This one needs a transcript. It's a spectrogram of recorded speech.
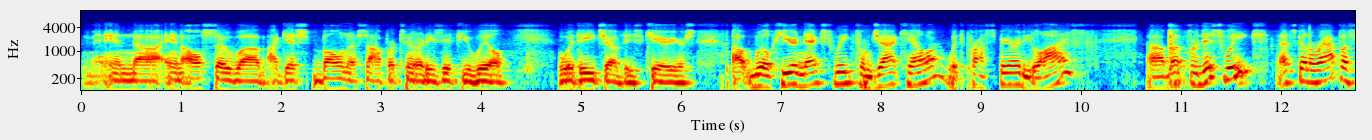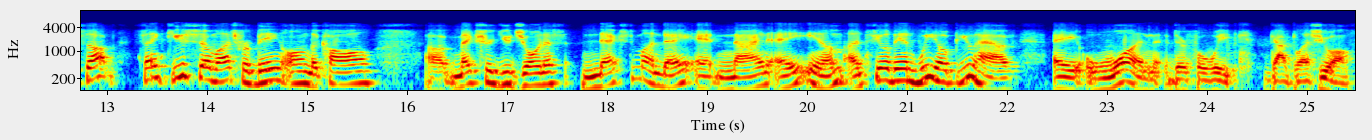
and uh, and also uh, I guess bonus opportunities, if you will, with each of these carriers. Uh, we'll hear next week from Jack Keller with Prosperity Life. Uh, but for this week, that's going to wrap us up. Thank you so much for being on the call. Uh, make sure you join us next Monday at 9 a.m. Until then, we hope you have a wonderful week. God bless you all.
